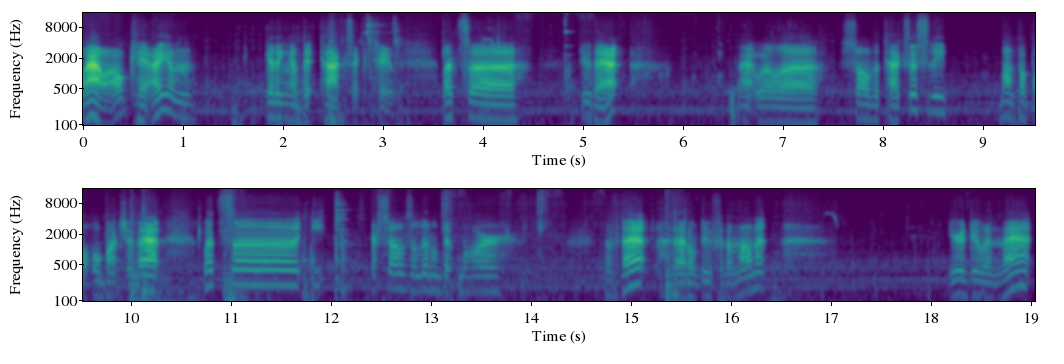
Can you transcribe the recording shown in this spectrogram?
wow, okay, I am getting a bit toxic too. Let's, uh, do that. That will, uh, solve the toxicity, bump up a whole bunch of that. Let's, uh, eat ourselves a little bit more of that. That'll do for the moment. You're doing that.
